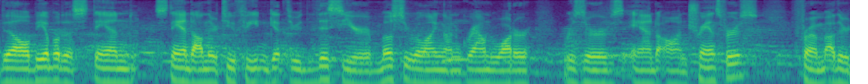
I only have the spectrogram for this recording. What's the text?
they'll be able to stand stand on their two feet and get through this year, mostly relying on groundwater reserves and on transfers from other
